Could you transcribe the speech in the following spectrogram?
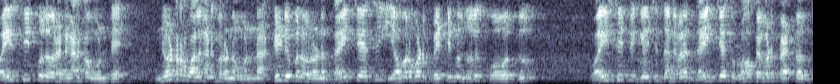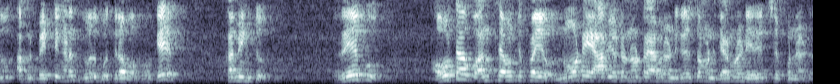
వైసీపీలో రెండు కనుక ఉంటే న్యూట్రల్ వాళ్ళు కనుక ఎవరైనా ఉన్నా టీడీపీలో రెండు దయచేసి ఎవరు కూడా బెట్టింగ్ జోలికి పోవద్దు. వైసీపీ గెలిచిన దాని వల్ల దయచేసి రూపాయి కూడా పెట్టొద్దు. అసలు బెట్టింగ్ అనేది జోలికి వద్దురా బాబు ఓకే? కమింగ్ టు రేపు out of one seventy five నూట యాభై ఒకటి నూట యాభై రెండు గెలుస్తాం మన జగన్మోహన్ రెడ్డి ఏదైతే చెప్పున్నాడు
